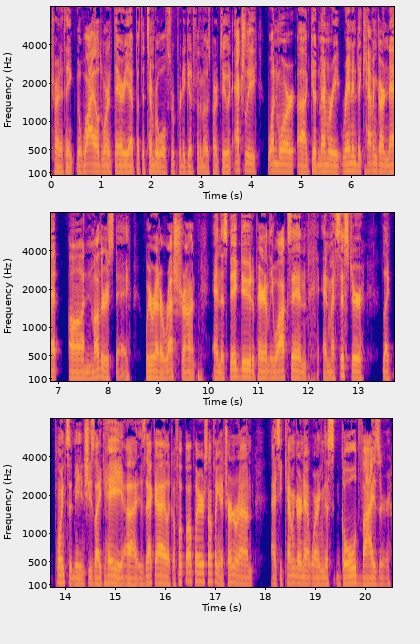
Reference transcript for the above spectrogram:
trying to think, the Wild weren't there yet, but the Timberwolves were pretty good for the most part too. And actually, one more uh, good memory: ran into Kevin Garnett on Mother's Day. We were at a restaurant, and this big dude apparently walks in, and my sister like points at me and she's like, "Hey, uh, is that guy like a football player or something?" I turn around, I see Kevin Garnett wearing this gold visor,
